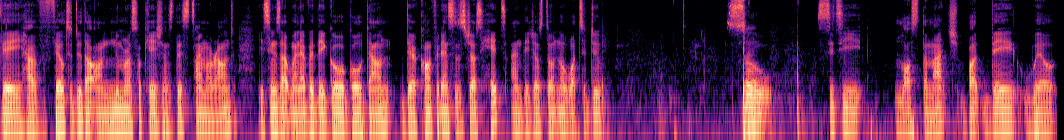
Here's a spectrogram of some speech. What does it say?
They have failed to do that on numerous occasions this time around. It seems that whenever they go a goal down, their confidence is just hit and they just don't know what to do. So, City lost the match, but they will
